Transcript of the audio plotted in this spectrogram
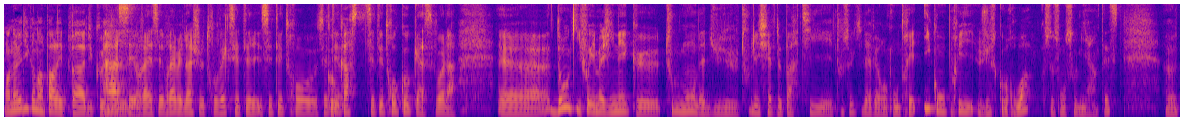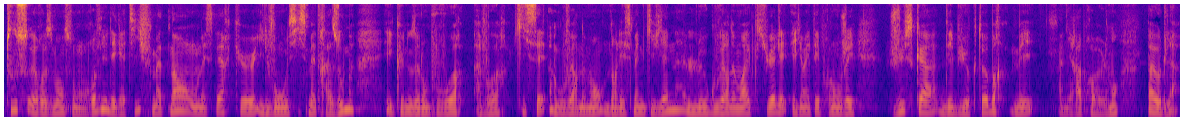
on avait dit qu'on n'en parlait pas du Covid. Ah c'est vrai, c'est vrai, mais là je trouvais que c'était, c'était trop... C'était trop cocasse, voilà. Euh, donc il faut imaginer que tout le monde a dû, tous les chefs de parti et tous ceux qu'il avait rencontrés, y compris jusqu'au roi, se sont soumis à un test. Euh, tous, heureusement, sont revenus négatifs. Maintenant, on espère qu'ils vont aussi se mettre à Zoom et que nous allons pouvoir avoir, qui sait, un gouvernement dans les semaines qui viennent. Le gouvernement actuel ayant été prolongé jusqu'à début octobre, mais ça n'ira probablement pas au-delà.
